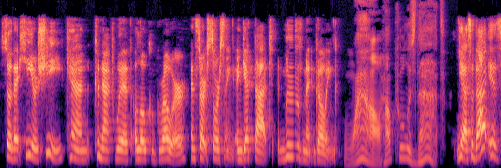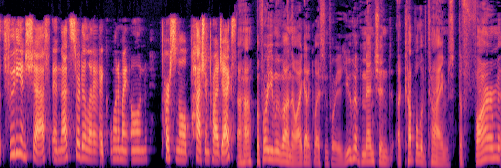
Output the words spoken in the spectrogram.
so that he or she can connect with a local grower and start sourcing and get that movement going Wow. How cool is that? yeah so that is foodie and chef and that's sort of like one of my own personal passion projects Uh huh. Before you move on, though, I got a question for you. You have mentioned a couple of times the farm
